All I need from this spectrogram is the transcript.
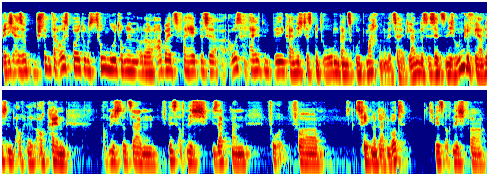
Wenn ich also bestimmte Ausbeutungszumutungen oder Arbeitsverhältnisse aushalten will, kann ich das mit Drogen ganz gut machen, eine Zeit lang. Das ist jetzt nicht ungefährlich und auch, auch kein auch nicht sozusagen, ich will es auch nicht, wie sagt man, vor, vor es fehlt mir gerade ein Wort, ich will es auch nicht ver,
